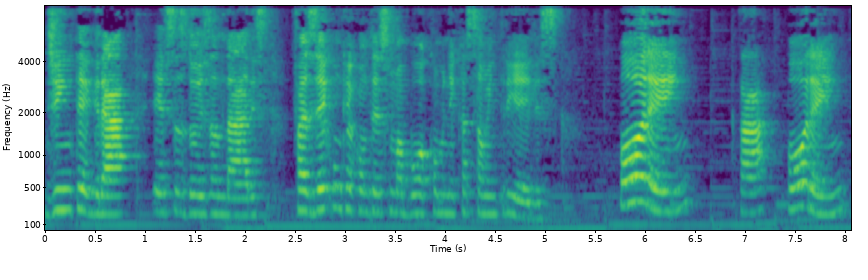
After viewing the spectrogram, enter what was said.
De integrar esses dois andares, fazer com que aconteça uma boa comunicação entre eles. Porém, tá? Porém,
